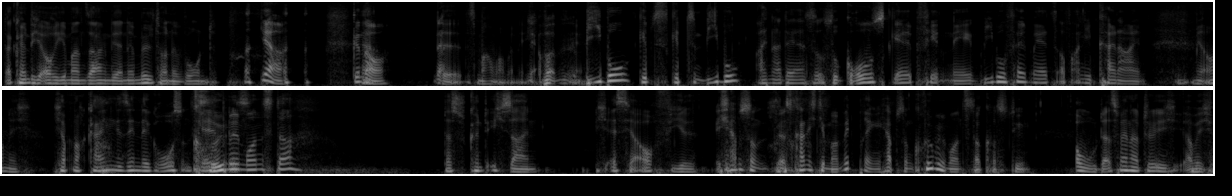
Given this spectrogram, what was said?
da könnte ich auch jemanden sagen, der in der Mülltonne wohnt. Ja, genau. Ja. Äh, das machen wir aber nicht. Ja, aber Nee. Bibo, gibt es einen Bibo? Einer, der so, so groß gelb fehlt? Nee, Bibo fällt mir jetzt auf Anhieb keiner ein. Mir auch nicht. Ich habe noch keinen gesehen, der groß und gelb ist. Krümelmonster? Das könnte ich sein. Ich esse ja auch viel. Ich habe so ein, das kann ich dir mal mitbringen. Ich habe so ein Krümelmonster-Kostüm. Oh, das wäre natürlich, aber ich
